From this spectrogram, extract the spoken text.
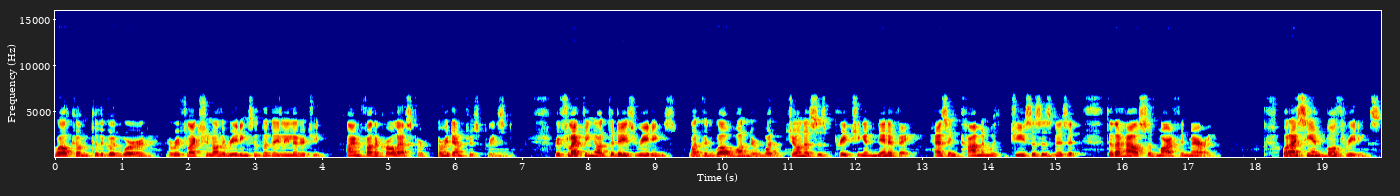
Welcome to the Good Word, a reflection on the readings of the daily liturgy. I'm Father Carl Esker, a Redemptorist priest. Reflecting on today's readings, one could well wonder what Jonas's preaching in Nineveh has in common with Jesus' visit to the house of Martha and Mary. What I see in both readings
